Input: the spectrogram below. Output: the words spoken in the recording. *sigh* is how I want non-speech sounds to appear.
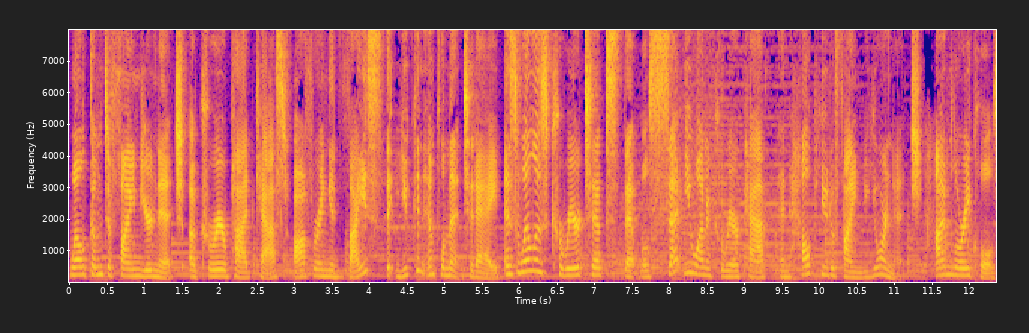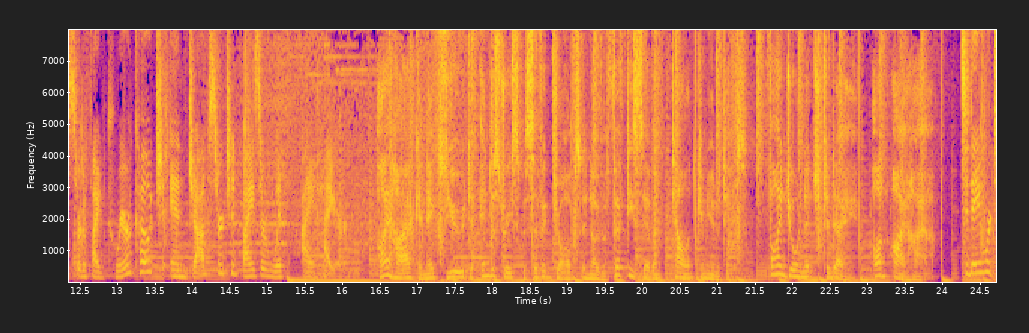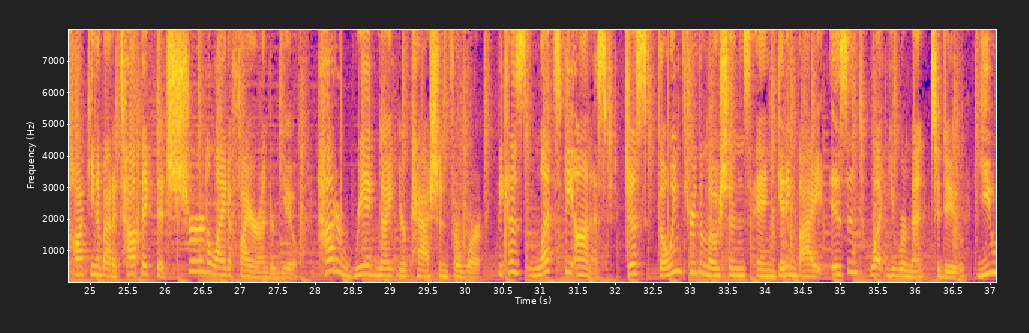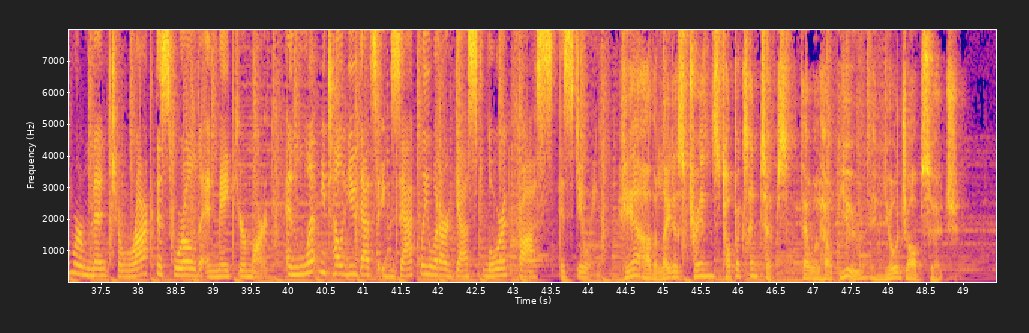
Welcome to Find Your Niche, a career podcast offering advice that you can implement today, as well as career tips that will set you on a career path and help you to find your niche. I'm Lori Cole, certified career coach and job search advisor with iHire. iHire connects you to industry specific jobs in over 57 talent communities. Find your niche today on iHire. Today, we're talking about a topic that's sure to light a fire under you how to reignite your passion for work. Because let's be honest, just going through the motions and getting by isn't what you were meant to do. You were meant to rock this world and make your mark. And let me tell you, that's exactly what our guest, Laura Cross, is doing. Here are the latest trends, topics, and tips that will help you in your job search.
